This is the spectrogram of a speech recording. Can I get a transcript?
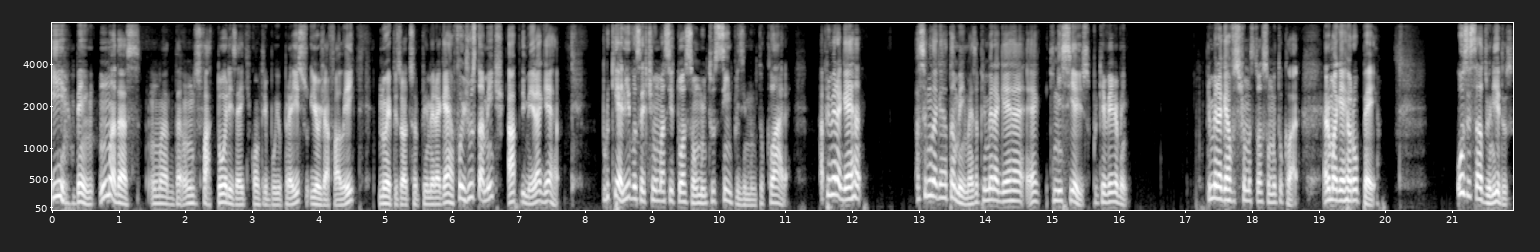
E, bem, uma das, uma um dos fatores aí que contribuiu para isso, e eu já falei no episódio sobre a Primeira Guerra, foi justamente a Primeira Guerra. Porque ali você tinha uma situação muito simples e muito clara. A Primeira Guerra, a Segunda Guerra também, mas a Primeira Guerra é que inicia isso. Porque veja bem, a Primeira Guerra você tinha uma situação muito clara. Era uma guerra europeia. Os Estados Unidos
